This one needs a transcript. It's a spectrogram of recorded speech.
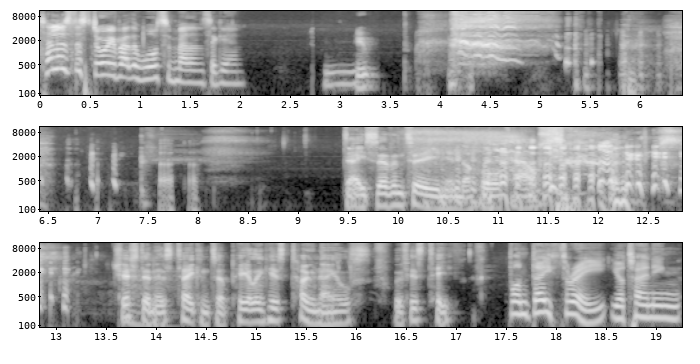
Tell us the story about the watermelons again. Nope. Day 17 in the Hawk House. Tristan has taken to peeling his toenails with his teeth. On day three, you're turning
